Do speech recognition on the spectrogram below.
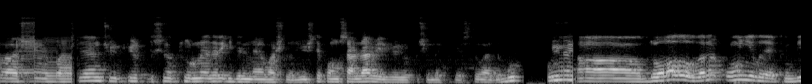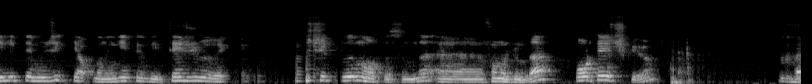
başlayan çünkü yurt dışına turnelere gidilmeye başlanıyor. İşte konserler veriliyor yurt dışındaki festivalde. Bu bugün doğal olarak 10 yıla yakın birlikte müzik yapmanın getirdiği tecrübe ve karışıklığın ortasında e, sonucunda ortaya çıkıyor. Ee,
